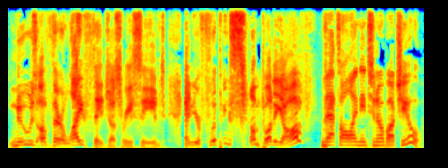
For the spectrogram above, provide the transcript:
news of their life they just received, and you're flipping somebody off? That's all I need to know about you.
